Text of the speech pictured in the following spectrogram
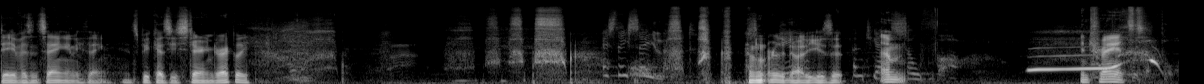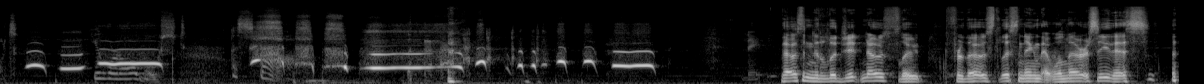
Dave isn't saying anything. It's because he's staring directly. As they say, lad. Doesn't really know how to use it. Um, I'm entranced. You were almost a star. That was a legit nose flute for those listening that will never see this.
